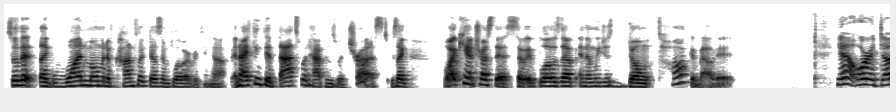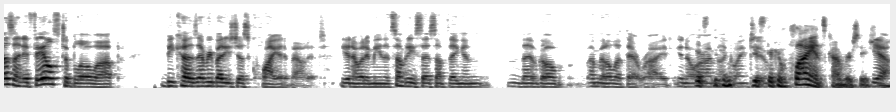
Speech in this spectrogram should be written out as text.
so that like one moment of conflict doesn't blow everything up and i think that that's what happens with trust it's like well i can't trust this so it blows up and then we just don't talk about it yeah or it doesn't it fails to blow up because everybody's just quiet about it. You know what i mean? That somebody says something and they'll go i'm going to let that ride you know or it's i'm not going to. it's the compliance conversation. Yeah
